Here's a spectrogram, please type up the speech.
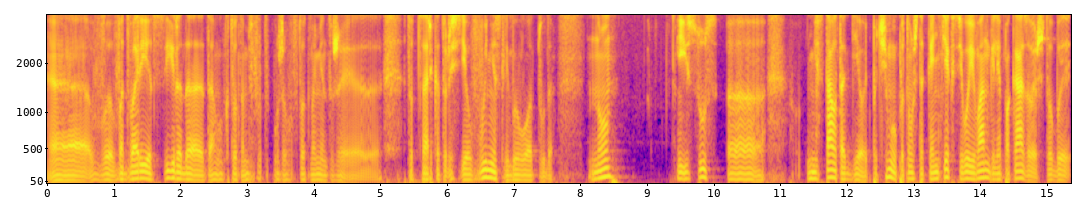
э, в, во дворец Ирода, там, кто там вот, уже в тот момент уже, э, тот царь, который сидел, вынесли бы его оттуда. Но Иисус э, не стал так делать. Почему? Потому что контекст всего Евангелия показывает, чтобы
